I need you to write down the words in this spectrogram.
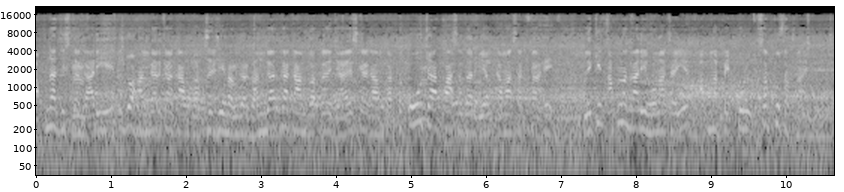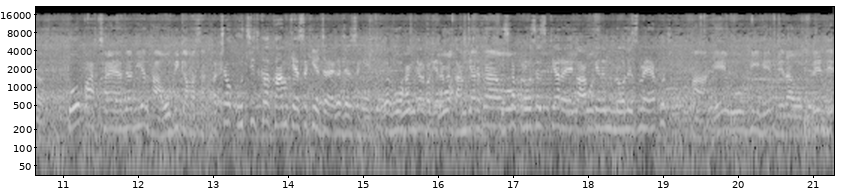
अपना जिसका गाड़ी है तो जो हंगर का काम करता है। जी हंगर का। हंगर का काम करता है जायज़ का काम करता है वो चार पाँच हज़ार रियाल कमा सकता है। लेकिन अपना गाड़ी होना चाहिए अपना पेट्रोल सब कुछ अपना है। अच्छा। तो पाँच छः हज़ार रियल हाँ वो भी कमा सकता है। अच्छा उस चीज़ का काम कैसे किया जाएगा जैसे कि अगर वो हंगर वगैरह का काम किया का उसका प्रोसेस क्या रहेगा? आपके नॉलेज में है कुछ? हाँ है वो भी है मेरा वो फ्रेंड है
